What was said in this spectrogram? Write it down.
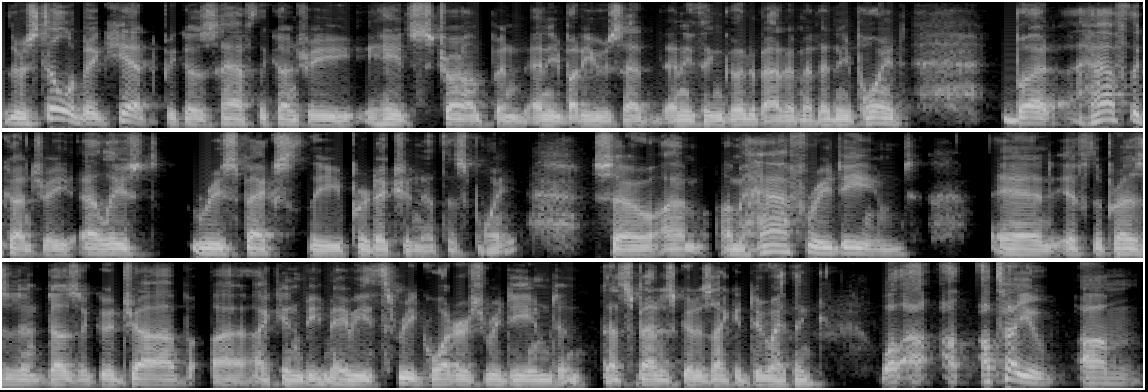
There's still a big hit because half the country hates Trump and anybody who said anything good about him at any point. But half the country, at least, respects the prediction at this point. So I'm I'm half redeemed. And if the president does a good job, uh, I can be maybe three quarters redeemed, and that's about as good as I could do, I think. Well, I'll, I'll tell you, um,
